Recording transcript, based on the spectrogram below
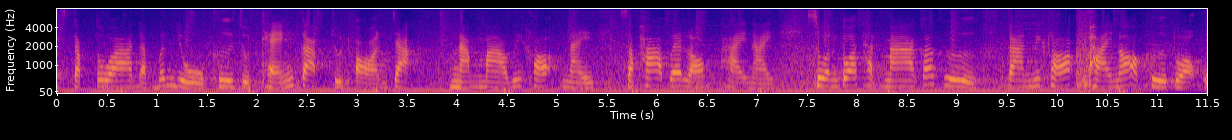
S กับตัว W คือจุดแข็งกับจุดอ่อนจะ นำมาวิเคราะห์ในสภาพแวดล้อมภายใน ส่วนตัวถัดมาก็คือการวิเคราะห์ภายนอกคือตัว O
